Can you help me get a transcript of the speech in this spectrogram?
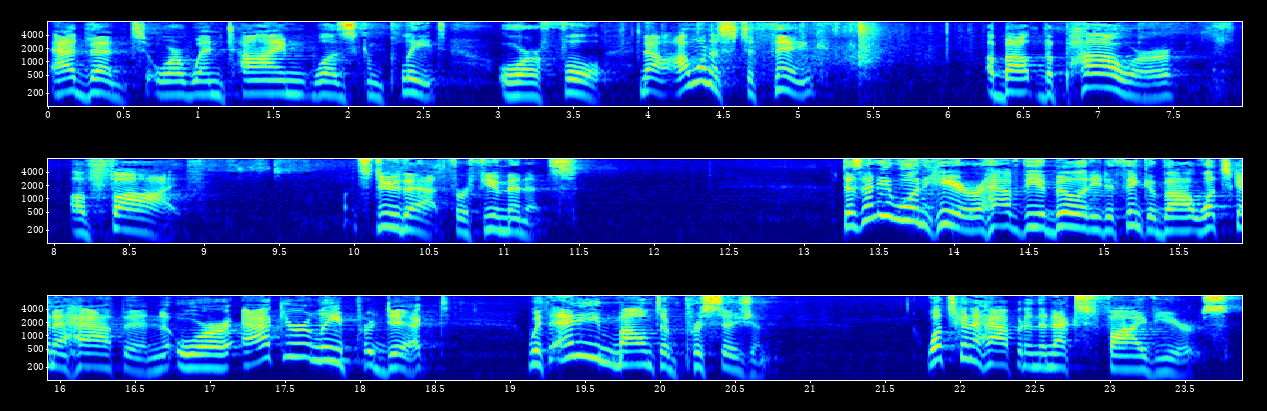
advent or when time was complete or full. Now, I want us to think about the power of five. Let's do that for a few minutes. Does anyone here have the ability to think about what's going to happen or accurately predict with any amount of precision what's going to happen in the next five years?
